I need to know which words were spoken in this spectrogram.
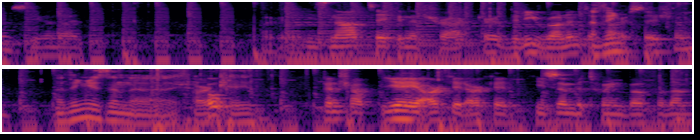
this? Even though I... Okay, he's not taking the tractor. Did he run into I think- fire station? I think he's in the arcade. Oh. arcade. Gun shop. Yeah, yeah, arcade, arcade. He's in between both of them.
